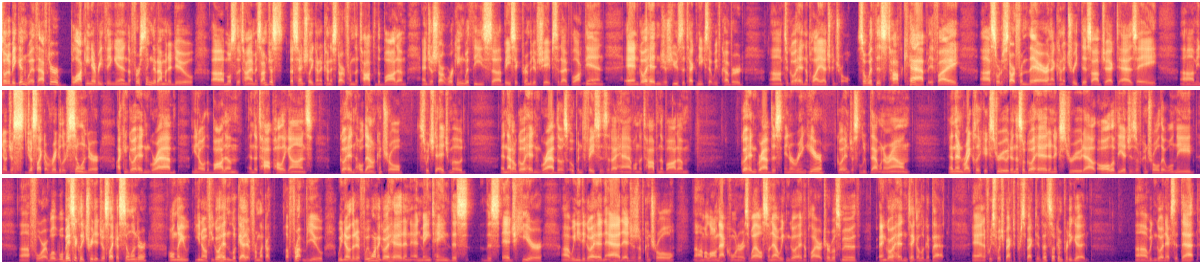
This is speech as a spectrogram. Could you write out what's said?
So to begin with, after blocking everything in, the first thing that I'm going to do uh, most of the time is I'm just essentially going to kind of start from the top to the bottom and just start working with these uh, basic primitive shapes that I've blocked in and go ahead and just use the techniques that we've covered um, to go ahead and apply edge control. So with this top cap, if I uh, sort of start from there and I kind of treat this object as a um, you know, just just like a regular cylinder, I can go ahead and grab, you know, the bottom and the top polygons. Go ahead and hold down Control, switch to Edge mode, and that'll go ahead and grab those open faces that I have on the top and the bottom. Go ahead and grab this inner ring here. Go ahead and just loop that one around. And then right click extrude, and this will go ahead and extrude out all of the edges of control that we'll need uh, for it. We'll, we'll basically treat it just like a cylinder, only, you know, if you go ahead and look at it from like a a front view, we know that if we want to go ahead and, and maintain this this edge here, uh, we need to go ahead and add edges of control um, along that corner as well. So now we can go ahead and apply our Turbo Smooth and go ahead and take a look at that. And if we switch back to perspective, that's looking pretty good. Uh, we can go ahead and exit that.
